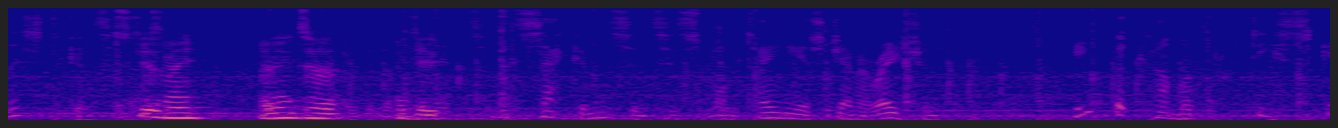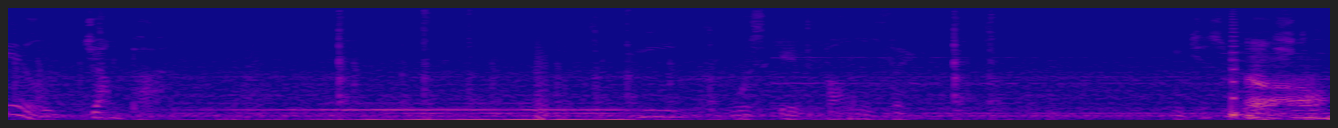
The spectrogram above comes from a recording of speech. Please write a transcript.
list to consider. Excuse me, I need to. Over the Thank you. minutes and seconds since his spontaneous generation, he'd become a pretty skilled jumper. He was evolving. He just wished Oh,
